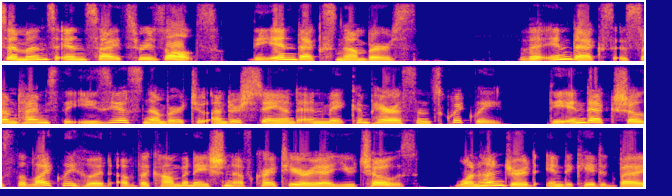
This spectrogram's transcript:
Simmons Insights results, the index numbers. The index is sometimes the easiest number to understand and make comparisons quickly. The index shows the likelihood of the combination of criteria you chose. 100, indicated by a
